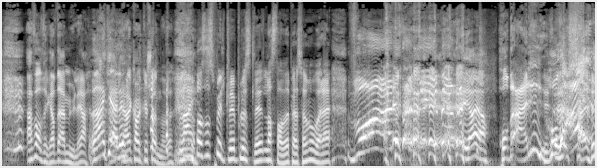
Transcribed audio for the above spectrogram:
jeg fatter ikke at det er mulig. Jeg, Nei, ikke jeg jeg kan ikke skjønne det. Nei. Og så spilte vi plutselig, lasta ned PS5 og bare Hva er dette?! Ja, ja. HDR! HDR!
